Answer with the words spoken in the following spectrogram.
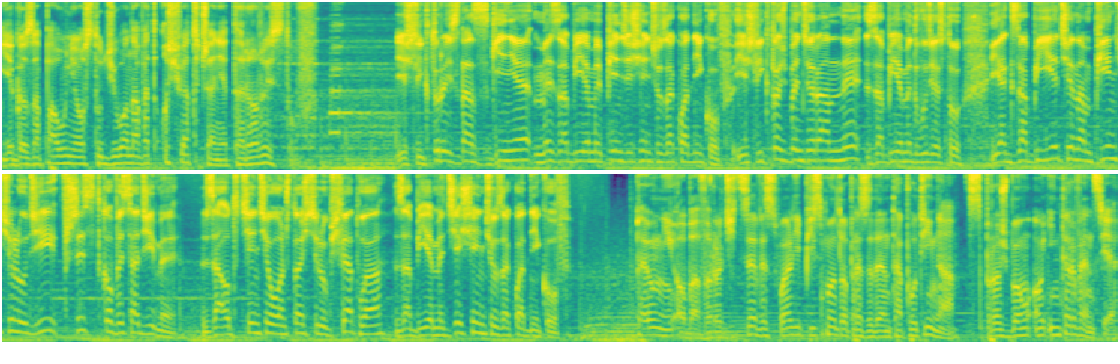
Jego zapału nie ostudziło nawet oświadczenie terrorystów. Jeśli któryś z nas zginie, my zabijemy 50 zakładników. Jeśli ktoś będzie ranny, zabijemy 20. Jak zabijecie nam pięciu ludzi, wszystko wysadzimy. Za odcięcie łączności lub światła zabijemy 10 zakładników. Pełni obaw rodzice wysłali pismo do prezydenta Putina z prośbą o interwencję,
